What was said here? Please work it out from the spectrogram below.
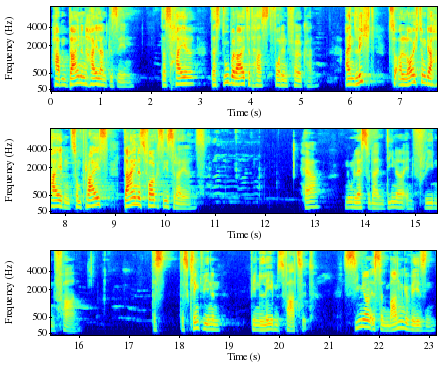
haben deinen Heiland gesehen, das Heil, das du bereitet hast vor den Völkern. Ein Licht zur Erleuchtung der Heiden, zum Preis deines Volkes Israels. Herr, nun lässt du deinen Diener in Frieden fahren. Das, das klingt wie ein, wie ein Lebensfazit. Simeon ist ein Mann gewesen,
